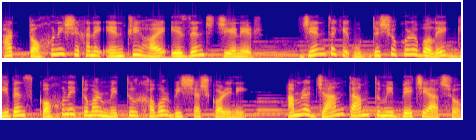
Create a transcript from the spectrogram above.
আর তখনই সেখানে এন্ট্রি হয় এজেন্ট জেনের। জেন তাকে উদ্দেশ্য করে বলে, গিবেন্স, কখনোই তোমার মৃত্যুর খবর বিশ্বাস করেনি। আমরা জানতাম তুমি বেঁচে আছো।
